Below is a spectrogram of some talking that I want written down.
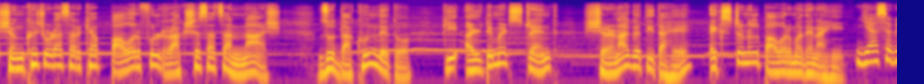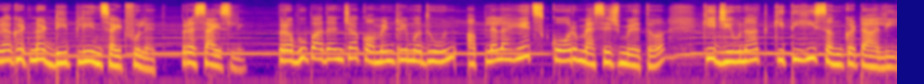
शंखचोडासारख्या पॉवरफुल राक्षसाचा नाश जो दाखवून देतो की अल्टिमेट स्ट्रेंथ शरणागतीत आहे एक्सटर्नल पॉवरमध्ये नाही. या सगळ्या घटना डीपली इन्साइटफुल आहेत. प्रेसाइसली प्रभुपादांच्या कॉमेंट्रीमधून आपल्याला हेच कोर मेसेज मिळतं की जीवनात कितीही संकट आली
